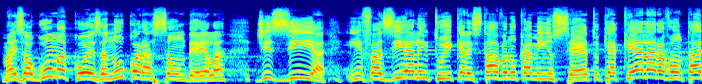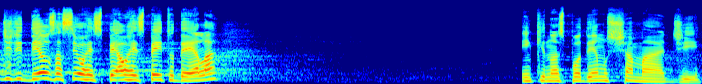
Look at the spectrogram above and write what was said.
mas alguma coisa no coração dela dizia e fazia ela intuir que ela estava no caminho certo, que aquela era a vontade de Deus a seu respeito, ao respeito dela, em que nós podemos chamar de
